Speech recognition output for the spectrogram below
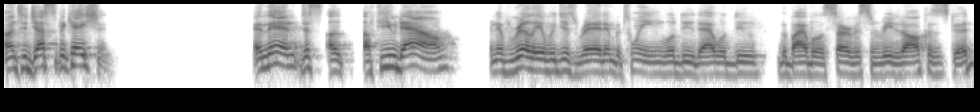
unto justification. And then just a, a few down. And if really, if we just read in between, we'll do that. We'll do the Bible of service and read it all because it's good.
